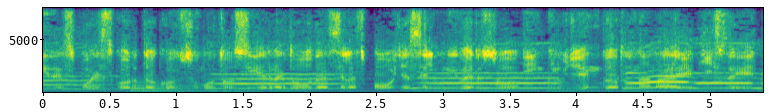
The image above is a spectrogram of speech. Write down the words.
y después cortó con su motosierra todas las pollas del universo, incluyendo a tu mamá XD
